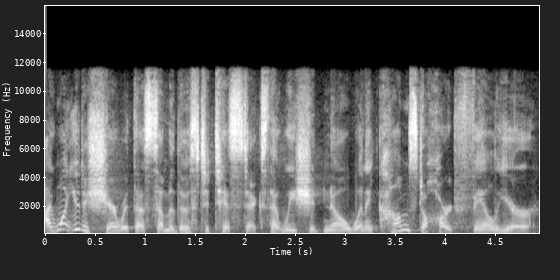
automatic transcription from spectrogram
I want you to share with us some of those statistics that we should know when it comes to heart failure.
